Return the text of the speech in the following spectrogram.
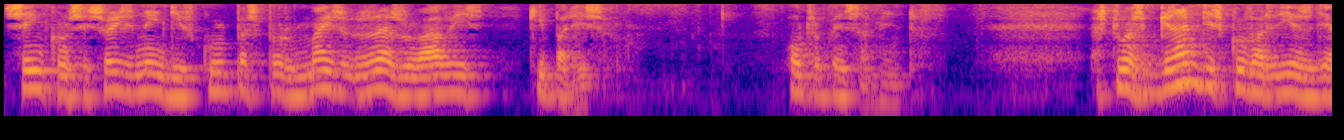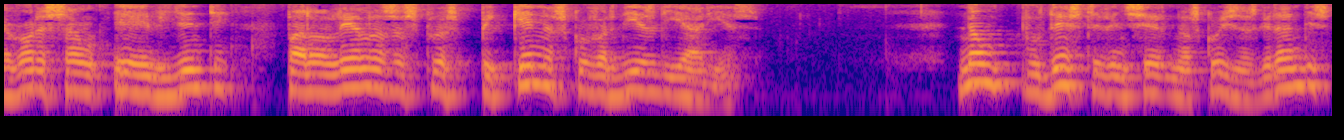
sem concessões nem desculpas, por mais razoáveis que pareçam. Outro pensamento. As tuas grandes covardias de agora são, é evidente, paralelas às tuas pequenas covardias diárias. Não pudeste vencer nas coisas grandes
